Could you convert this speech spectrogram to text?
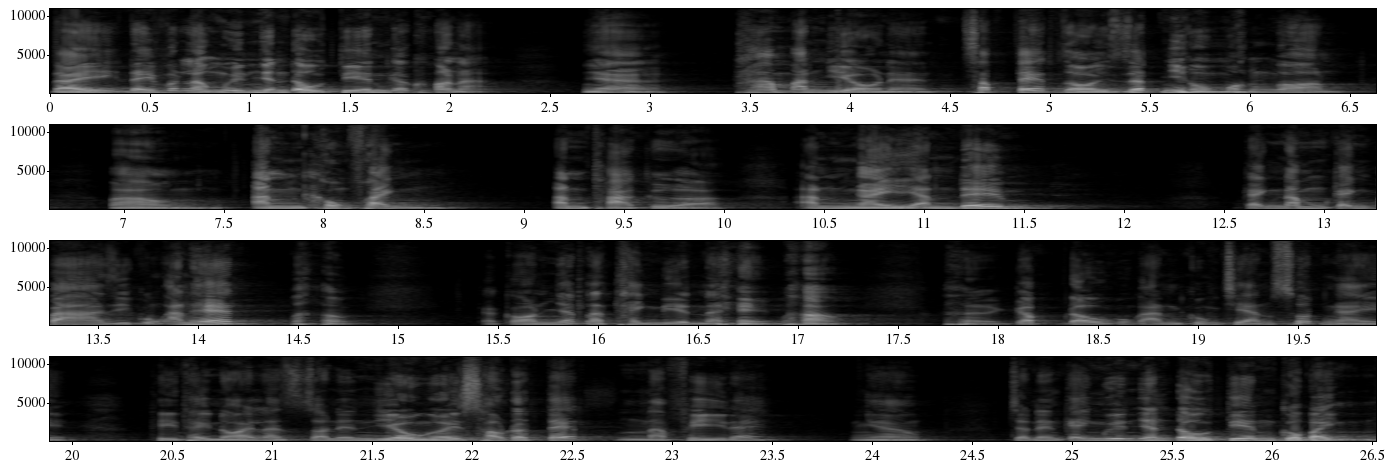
Đấy, đây vẫn là nguyên nhân đầu tiên các con ạ. Nha. Tham ăn nhiều này, sắp Tết rồi rất nhiều món ngon à, ăn không phanh ăn thả cửa ăn ngày ăn đêm canh năm canh ba gì cũng ăn hết các con nhất là thanh niên này gặp đâu cũng ăn cũng chén suốt ngày thì thầy nói là cho nên nhiều người sau đợt tết là phì đấy nghe không? Cho nên cái nguyên nhân đầu tiên của bệnh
